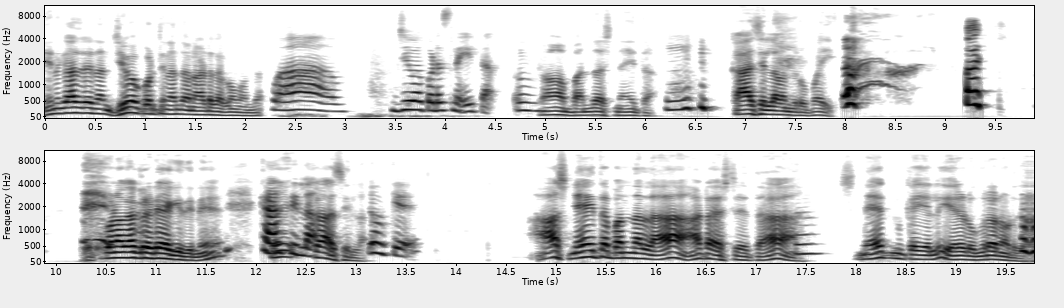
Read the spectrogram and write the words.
ನಿನಗಾದರೆ ನಾನು ಜೀವ ಕೊಡ್ತೀನಿ ಅಂತ ಅವ್ನು ಆಟ ತಗೊಂಬಂದ. ಜೀವ ಕೊಡೋ ಸ್ನೇಹಿತ. ಹಾಂ ಬಂದ ಸ್ನೇಹಿತ. ಕಾಸಿಲ್ಲ ಒಂದು ರೂಪಾಯಿ. ಎತ್ಕೊಂಡೋಗಕ್ಕೆ ರೆಡಿ ಆಗಿದ್ದೀನಿ. ಕಾಸಿಲ್ಲ. ಕಾಸಿಲ್ಲ. ಓಕೆ. ಆ ಸ್ನೇಹಿತ ಬಂದಲ್ಲ ಆಟ ಸ್ನೇಹಿತ ಸ್ನೇಹಿತನ ಕೈಯಲ್ಲಿ ಎರಡು ಉಂಗುರ ನೋಡಿದೆ.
